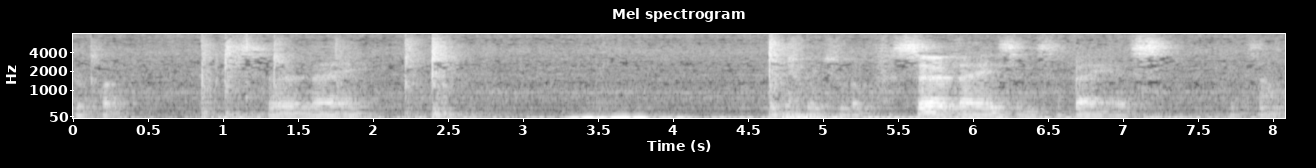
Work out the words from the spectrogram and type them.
could put survey, which, will look for surveys and surveyors, for example.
